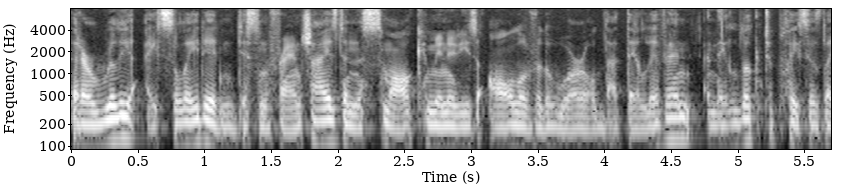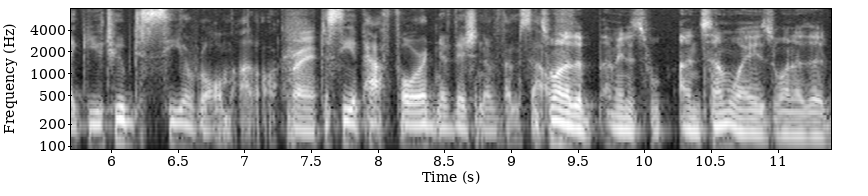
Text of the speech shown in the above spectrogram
that are really isolated and disenfranchised in the small communities all over the world that they live in. And they look to places like YouTube to see a role model, right. to see a path forward and a vision of themselves. It's one of the, I mean, it's in some ways one of the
